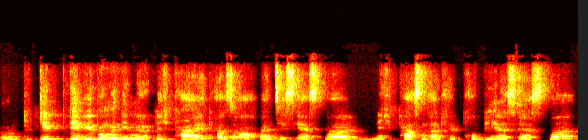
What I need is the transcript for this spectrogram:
und gibt den Übungen die Möglichkeit, also auch wenn es sich erstmal nicht passend anfühlt, probiere es erstmal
